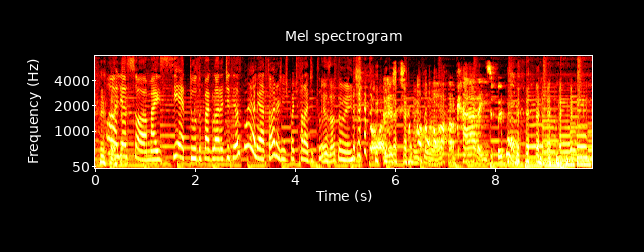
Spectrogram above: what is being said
Olha só, mas se é tudo pra glória de Deus, não é aleatório, a gente pode falar de tudo. Exatamente. Olha só. Muito bom. Cara, isso foi bom.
